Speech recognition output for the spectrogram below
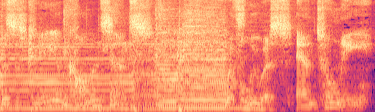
This is Canadian Common Sense with and Tony.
